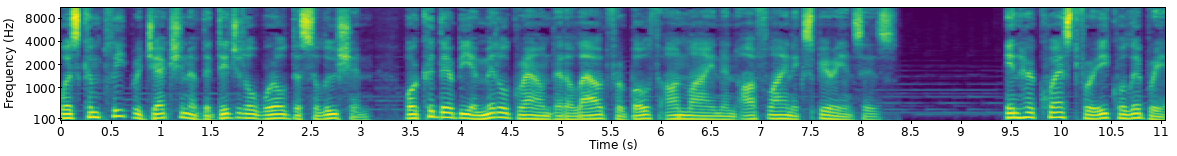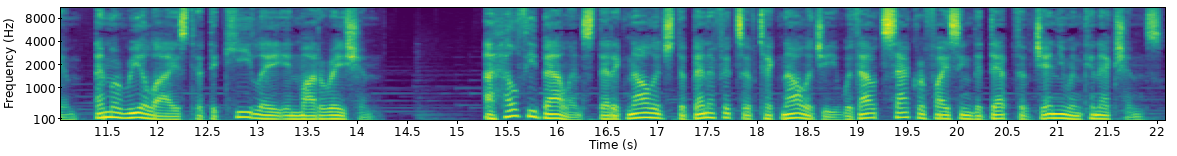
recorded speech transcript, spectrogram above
Was complete rejection of the digital world the solution, or could there be a middle ground that allowed for both online and offline experiences? In her quest for equilibrium, Emma realized that the key lay in moderation. A healthy balance that acknowledged the benefits of technology without sacrificing the depth of genuine connections.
